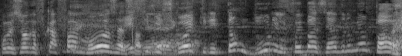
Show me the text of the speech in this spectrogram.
começou a ficar famoso essa Esse porra. biscoito, de tão duro, ele foi baseado no meu pau.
